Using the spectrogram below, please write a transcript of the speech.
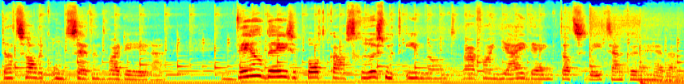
Dat zal ik ontzettend waarderen. Deel deze podcast gerust met iemand waarvan jij denkt dat ze er iets aan kunnen hebben.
